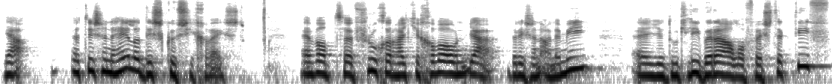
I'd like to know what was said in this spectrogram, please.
Ja, het is een hele discussie geweest. En want uh, vroeger had je gewoon, ja, er is een anemie. Uh, je doet liberaal of restrictief.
